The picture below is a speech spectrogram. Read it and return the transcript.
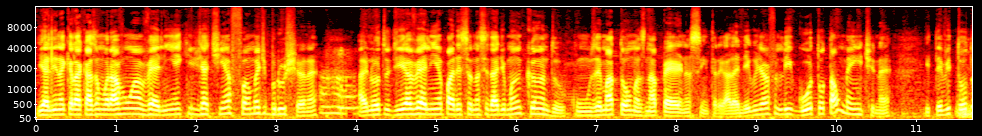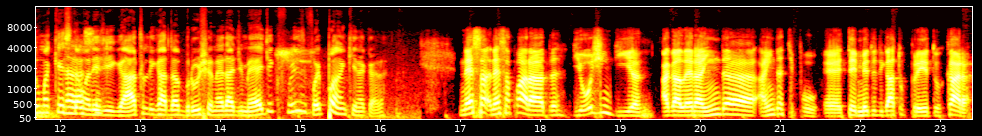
e ali naquela casa morava uma velhinha que já tinha fama de bruxa, né? Aí no outro dia a velhinha apareceu na cidade mancando, com os hematomas na perna, assim, tá ligado? Aí o nego já ligou totalmente, né? E teve toda uma questão Nossa. ali de gato ligado à bruxa na Idade Média que foi, foi punk, né, cara? Nessa, nessa parada de hoje em dia, a galera ainda, ainda tipo, é, ter medo de gato preto. Cara,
